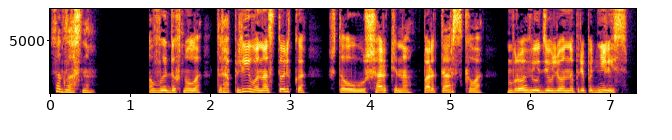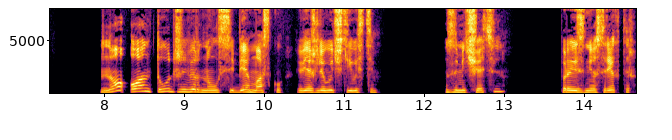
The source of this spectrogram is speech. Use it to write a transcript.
Согласна. Выдохнула торопливо настолько, что у Шаркина Портарского брови удивленно приподнялись. Но он тут же вернул себе маску вежливой учтивости. «Замечательно», — произнес ректор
